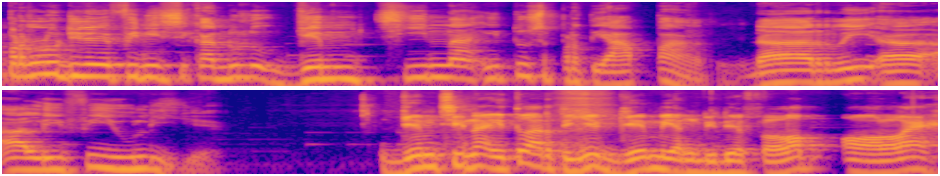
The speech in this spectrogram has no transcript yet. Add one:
perlu didefinisikan dulu game Cina itu seperti apa? Dari uh, Alifi Yuli ya. Game Cina itu artinya game yang didevelop oleh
